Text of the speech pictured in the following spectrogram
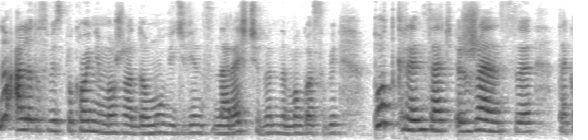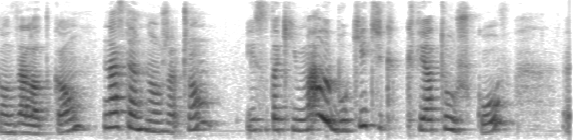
no ale to sobie spokojnie można domówić, więc nareszcie będę mogła sobie podkręcać rzęsy taką zalotką. Następną rzeczą jest to taki mały bukiecik kwiatuszków, yy,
